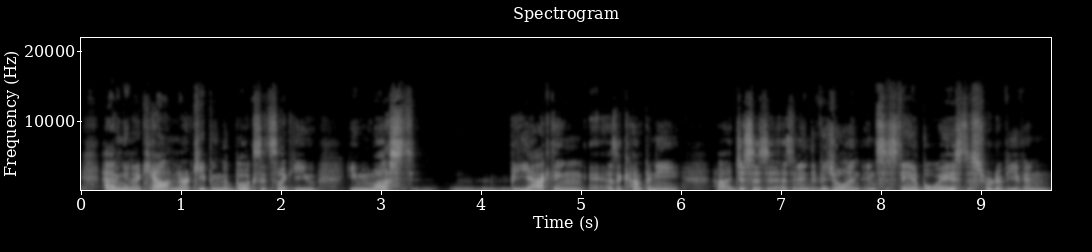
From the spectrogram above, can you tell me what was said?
having an accountant or keeping the books. It's like you you must be acting as a company, uh, just as as an individual in, in sustainable ways to sort of even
